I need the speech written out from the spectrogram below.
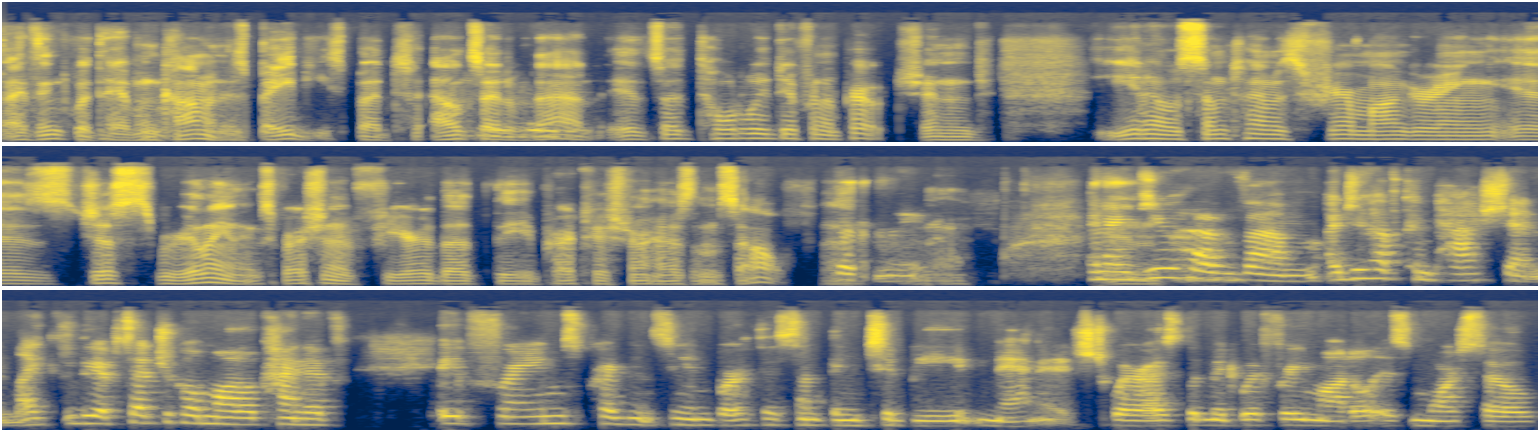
I think what they have in common is babies, but outside Mhm. of that, it's a totally different approach. And, you know, sometimes fear mongering is just really an expression of fear that the practitioner has themselves. uh, Certainly. you know. and I do have um, I do have compassion. Like the obstetrical model kind of it frames pregnancy and birth as something to be managed, whereas the midwifery model is more so,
